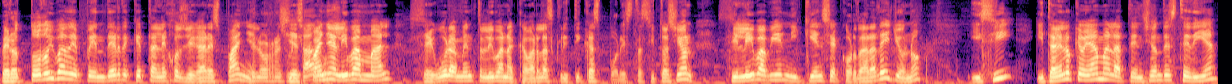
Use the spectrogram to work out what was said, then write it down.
Pero todo iba a depender de qué tan lejos llegara España. si España le iba mal, seguramente le iban a acabar las críticas por esta situación. Si le iba bien, ni quién se acordara de ello, ¿no? Y sí, y también lo que me llama la atención de este día,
